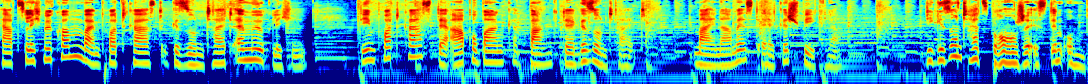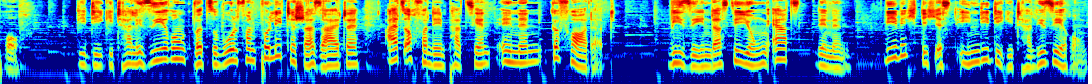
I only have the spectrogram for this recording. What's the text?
Herzlich willkommen beim Podcast Gesundheit ermöglichen, dem Podcast der APOBank Bank der Gesundheit. Mein Name ist Elke Spiegler. Die Gesundheitsbranche ist im Umbruch. Die Digitalisierung wird sowohl von politischer Seite als auch von den Patientinnen gefordert. Wie sehen das die jungen Ärztinnen? Wie wichtig ist ihnen die Digitalisierung?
